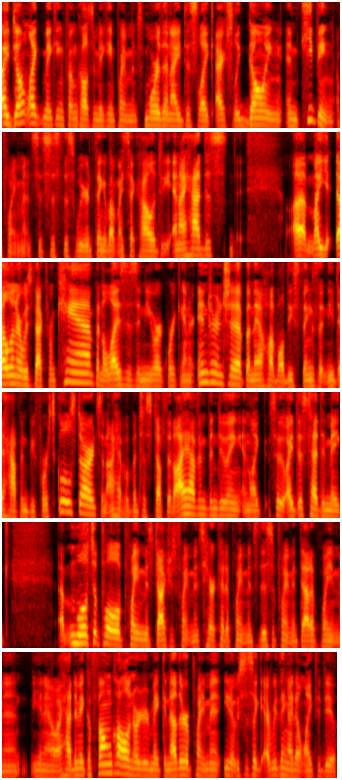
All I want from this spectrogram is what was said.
I don't like making phone calls and making appointments more than I dislike actually going and keeping appointments. It's just this weird thing about my psychology. And I had this. Uh, my Eleanor was back from camp, and Eliza's in New York working on her internship, and they all have all these things that need to happen before school starts, and I have a bunch of stuff that I haven't been doing, and like so, I just had to make uh, multiple appointments, doctor's appointments, haircut appointments, this appointment, that appointment. You know, I had to make a phone call in order to make another appointment. You know, it was just like everything I don't like to do.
